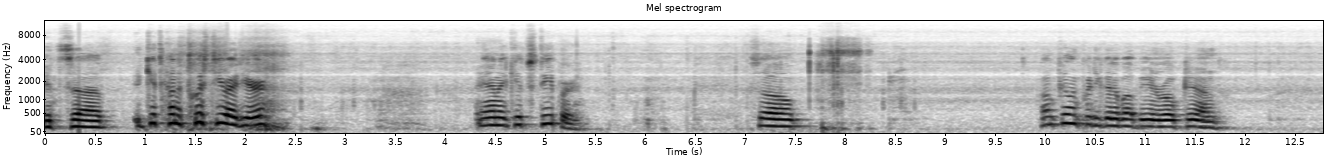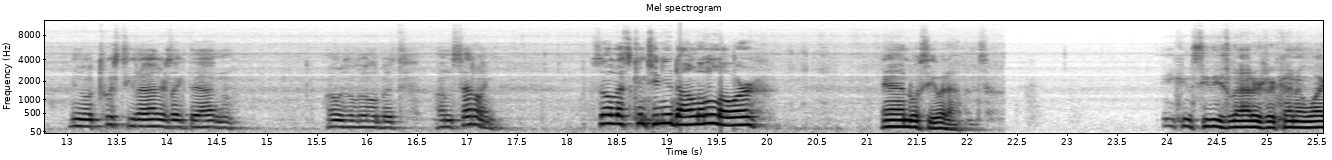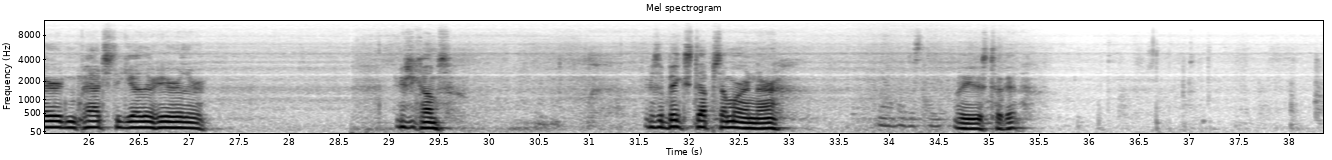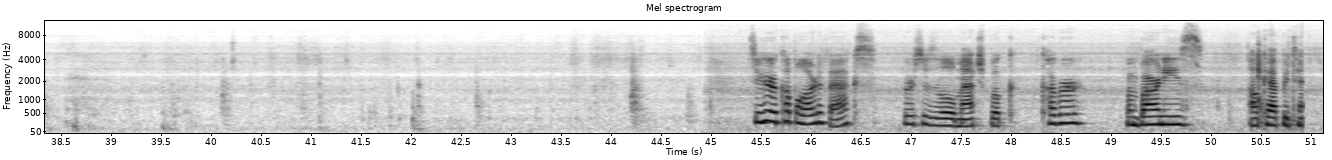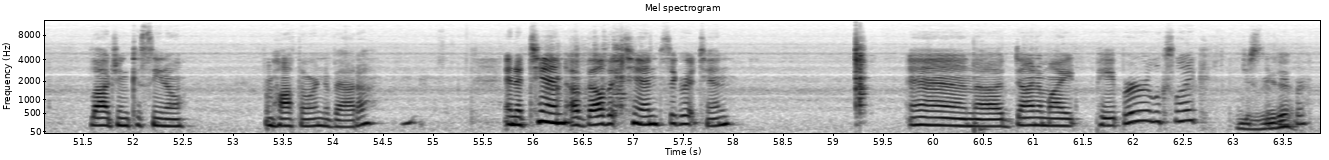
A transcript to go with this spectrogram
It's, uh, it gets kind of twisty right here. And it gets steeper. So, I'm feeling pretty good about being roped in. You know, twisty ladders like that, and that was a little bit unsettling. So let's continue down a little lower, and we'll see what happens. You can see these ladders are kind of wired and patched together here. They're here she comes. There's a big step somewhere in there. Yeah, I just did. Oh, you just took it. So here are a couple artifacts versus a little matchbook cover from Barney's El Capitan Lodge and Casino from Hawthorne, Nevada. And a tin, a velvet tin, cigarette tin. And uh, dynamite paper, looks like. Can you Just read the it? paper.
